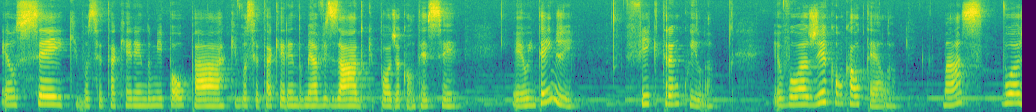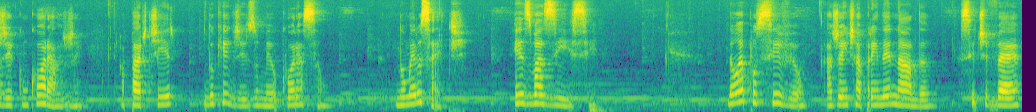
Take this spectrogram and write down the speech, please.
eu sei que você está querendo me poupar, que você está querendo me avisar do que pode acontecer. Eu entendi. Fique tranquila. Eu vou agir com cautela, mas vou agir com coragem, a partir do que diz o meu coração. Número 7. Esvazie-se. Não é possível a gente aprender nada se tiver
